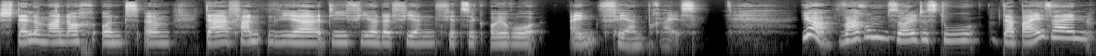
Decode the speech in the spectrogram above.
Stelle mal noch und ähm, da fanden wir die 444 Euro einen fairen Preis. Ja, warum solltest du dabei sein?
